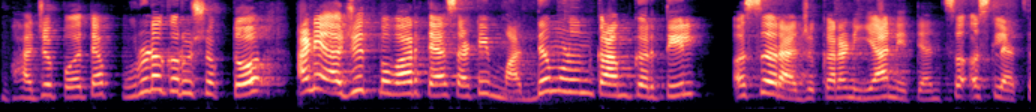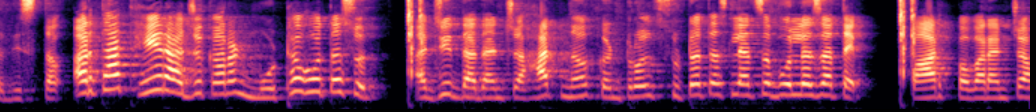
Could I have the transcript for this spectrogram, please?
भाजप त्या पूर्ण करू शकतो आणि अजित पवार त्यासाठी माध्यम म्हणून काम करतील असं राजकारण या नेत्यांचं असल्याचं दिसतं. अर्थात हे राजकारण मोठं होत असून अजितदादांच्या हातनं कंट्रोल सुटत असल्याचं बोललं जाते पार्थ पवारांच्या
